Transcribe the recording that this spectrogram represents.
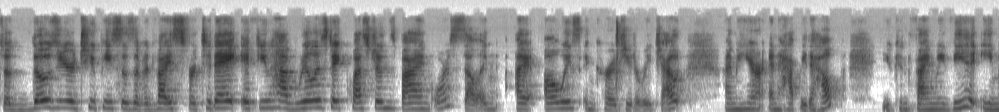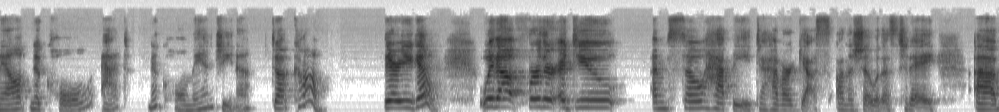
So, those are your two pieces of advice for today. If you have real estate questions, buying or selling, I always encourage you to reach out. I'm here and happy to help. You can find me via email, nicole at nicolemangina.com. There you go. Without further ado, I'm so happy to have our guests on the show with us today. Uh,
